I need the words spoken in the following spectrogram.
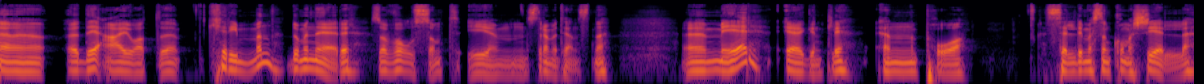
eh, det er jo at eh, krimmen dominerer så voldsomt i mm, strømmetjenestene. Eh, mer, egentlig, enn på selv de mest sånn kommersielle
